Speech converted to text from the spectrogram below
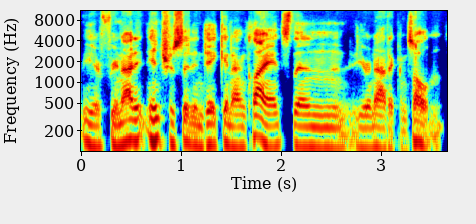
If you're not interested in taking on clients then you're not a consultant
